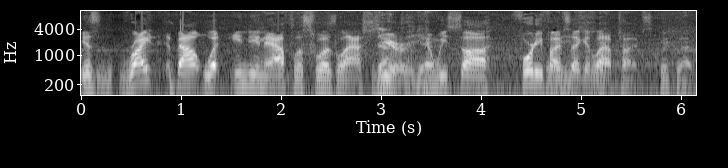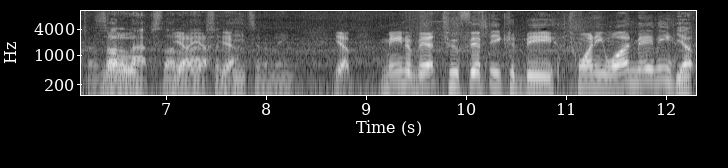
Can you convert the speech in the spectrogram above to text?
is right about what Indianapolis was last year. Yeah. And we saw 45 40, second yeah, lap times. Quick lap times. a lot of laps, a lot yeah, of laps and heats in the main. Yep. Main event 250 could be 21 maybe. Yep.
